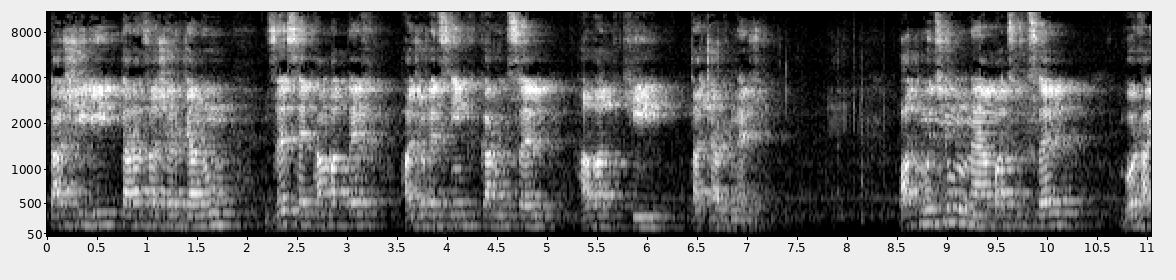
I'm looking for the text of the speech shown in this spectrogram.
Տաշիրի տարածաշրջանում ձեզ հետ համատեղ հաջողեցինք կառուցել հավատքի տաճարներ։ Պատմությունն է ապացուցել, որ հայ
